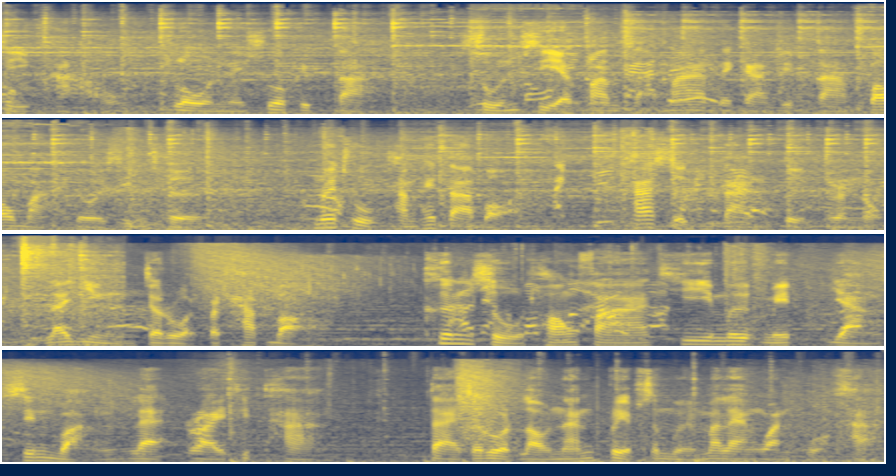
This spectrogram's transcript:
สีขาวโคลนในชั่วพริบตา สูญเสียความสามารถในการติดตามเป้าหมายโดยสิ้นเชิง เมื่อถูกทำให้ตาบอดข้าศึกต่างตื่นตระหนกและยิงจรวดประทับบอก ขึ้นสู่ท้องฟ้าที่มืดมิดอย่างสิ้นหวังและไร้ทิศทาง แต่จรวดเหล่านั้นเปรียบเสมือนแมลงวันหัวขาด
